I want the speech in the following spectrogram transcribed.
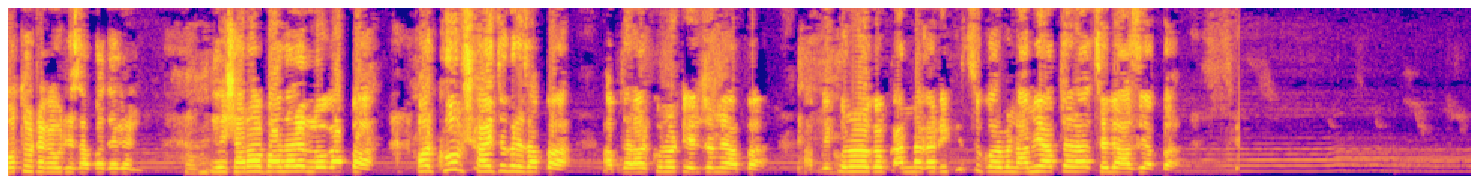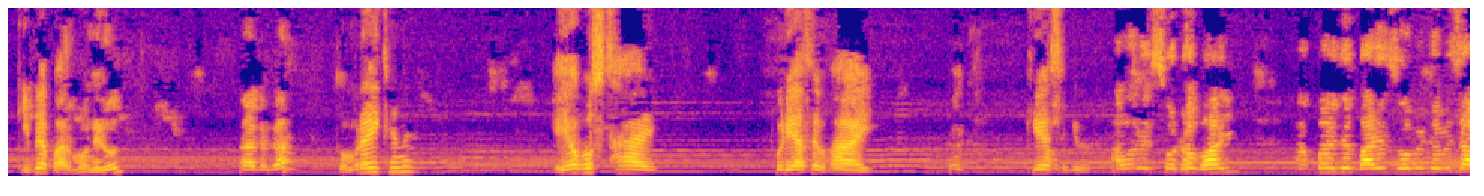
কত টাকা উঠেছে আব্বা দেখেন। এই সারা বাজারের লোক আব্বা। আমার খুব সাহায্য করেছে আব্বা। আপনার আর কোনো টেনশন নেই আব্বা। আপনি কোন রকম কান্নাকাটি কিছু করবেন আমি আপনার ছেলে আছি আব্বা। কি ব্যাপার মনিরুল? হ্যাঁ কাকা? তোমরা এইখানে এই অবস্থায় পড়ে আছে ভাই। কি আছে কি? আমার ওই ছোট ভাই আব্বা ওই যে বাড়ির জমি টমি যা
